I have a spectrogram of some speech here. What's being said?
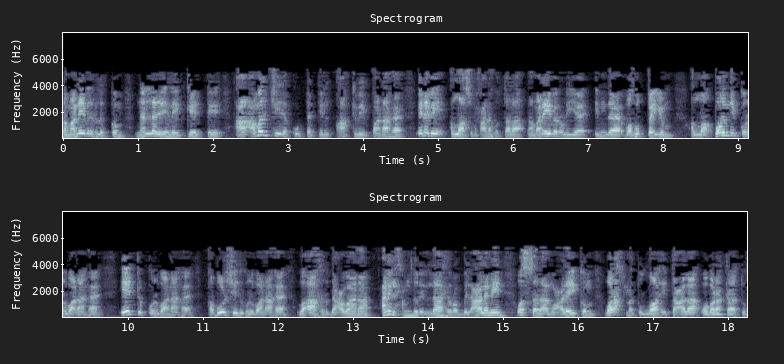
நம் அனைவர்களுக்கும் நல்லதைகளை கேட்டு அமல் செய்த கூட்டத்தில் ஆக்கி வைப்பானாக. எனவே அல்லா சுஹானு தலா நம் அனைவருடைய இந்த வகுப்பையும் அல்லாஹ் பொருந்திக் கொள்வானாக ஏற்றுக்கொள்வானாக கபூல் செய்து கொள்வானாக. அனில் அஹமதுல்லா لله رب العالمين والسلام عليكم ورحمة الله تعالى وبركاته.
